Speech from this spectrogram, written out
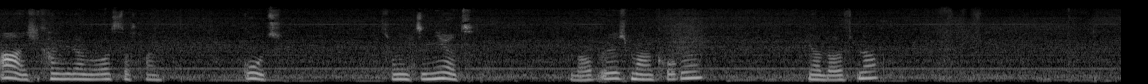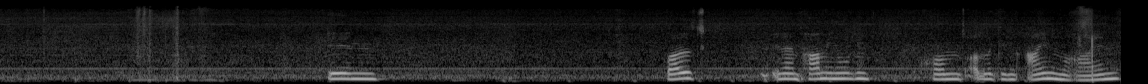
Ah, ich kann wieder in das rein. Gut. Es funktioniert. Glaube ich. Mal gucken. Ja, läuft noch. In bald, in ein paar Minuten kommt alle gegen einen rein.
